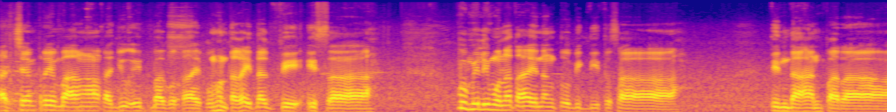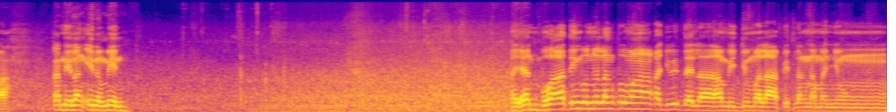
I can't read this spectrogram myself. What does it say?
At syempre mga kajuit bago tayo pumunta kay Tagpi is ah, bumili muna tayo ng tubig dito sa tindahan para kanilang inumin. Ayan, buhatin ko na lang to mga kajuit dahil ah, medyo malapit lang naman yung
